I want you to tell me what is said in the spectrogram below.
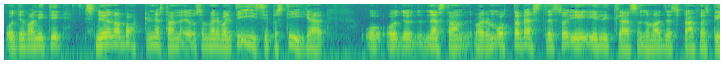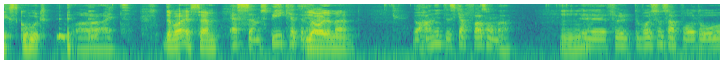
och det var lite... Snön var borta nästan, och så, men det var lite isigt på stigar. Och, och nästan var de åtta bästa så i, elitklassen, de hade sprang med spikskor. Right. Det var SM, SM-spik heter det. jajamän. Jag hann inte skaffa sådana. Mm. Eh, för det var ju som sagt var då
